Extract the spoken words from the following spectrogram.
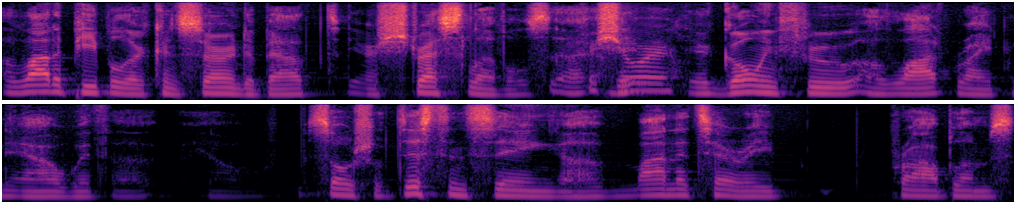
a lot of people are concerned about their stress levels. Uh, For sure. They're, they're going through a lot right now with uh, you know, social distancing, uh, monetary problems,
